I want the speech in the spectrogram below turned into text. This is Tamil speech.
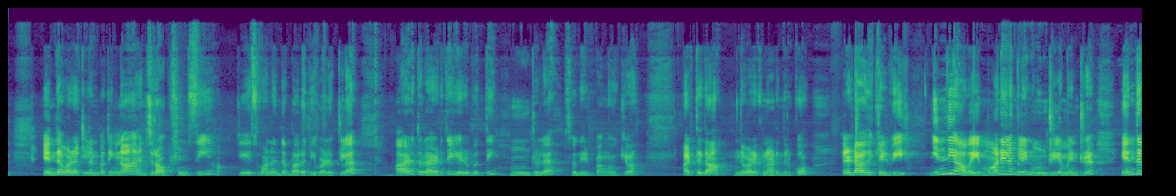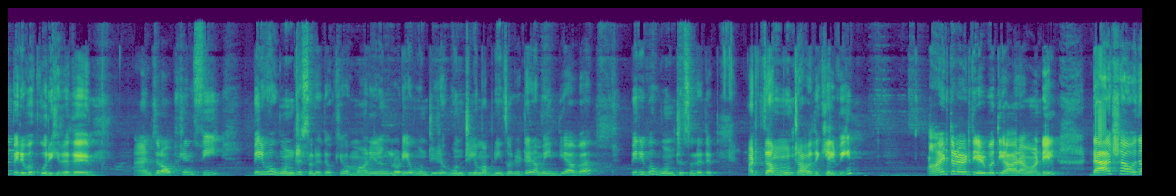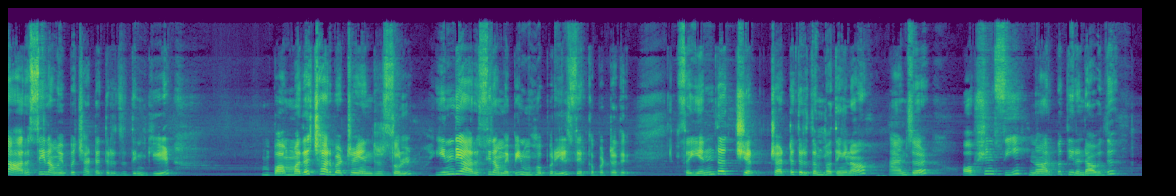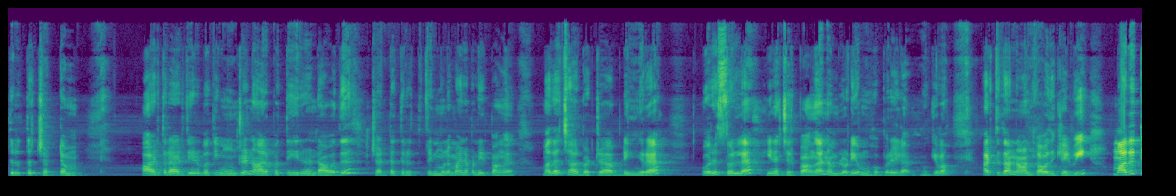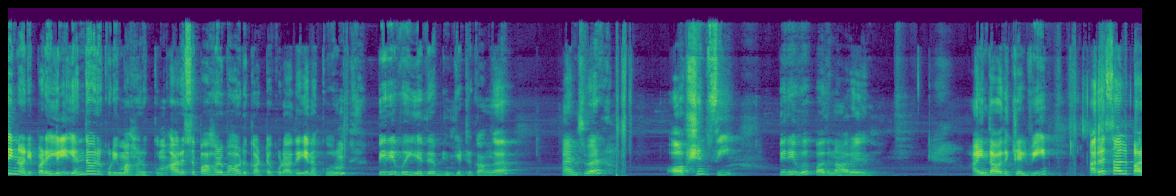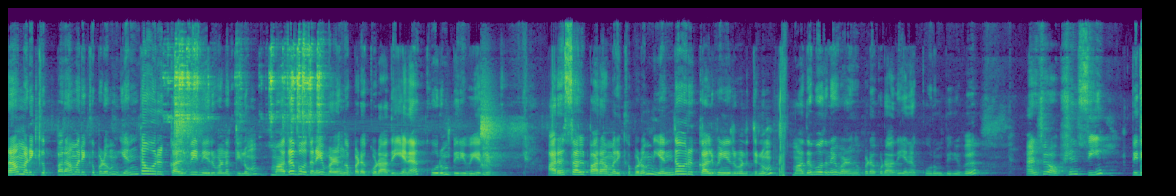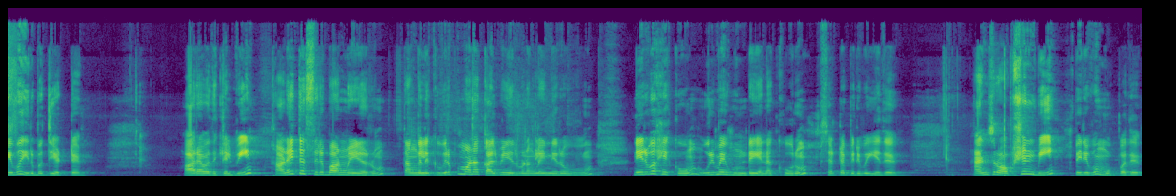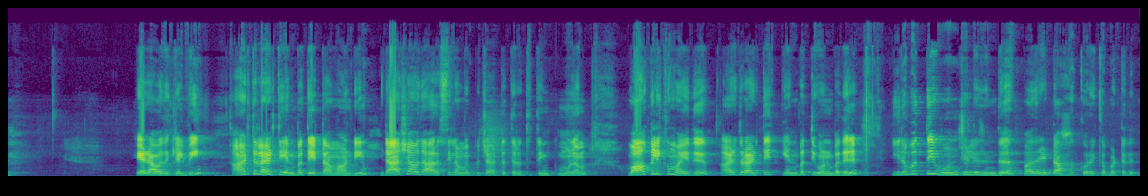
எந்த வழக்கில்னு பார்த்தீங்கன்னா answer option C Kesavananda Bharati வழக்கில் ஆயிரத்தி தொள்ளாயிரத்தி எழுபத்தி மூன்றில் சொல்லியிருப்பாங்க ஓகேவா அடுத்ததாக இந்த வழக்கு நடந்திருக்கும். இரண்டாவது கேள்வி இந்தியாவை மாநிலங்களின் ஒன்றியம் என்று எந்த பிரிவு கூறுகிறது? ஆன்சர் ஆப்ஷன் சி பிரிவு ஒன்று சொல்லுது ஓகேவா மாநிலங்களுடைய ஒன்றிய ஒன்றியம் அப்படின்னு சொல்லிட்டு நம்ம இந்தியாவை பிரிவு ஒன்று சொல்லுது. அடுத்ததாக மூன்றாவது கேள்வி ஆயிரத்தி தொள்ளாயிரத்தி எழுபத்தி ஆறாம் ஆண்டில் டேஷாவது அரசியல் அமைப்பு சட்ட திருத்தத்தின் கீழ் ப மதச்சார்பற்ற என்ற சொல் இந்திய அரசியல் அமைப்பின் முகப்புரியில் சேர்க்கப்பட்டது. ஸோ எந்த சட் சட்ட திருத்தம்னு பார்த்தீங்கன்னா ஆன்சர் ஆப்ஷன் சி நாற்பத்தி இரண்டாவது திருத்தச் சட்டம் ஆயிரத்தி தொள்ளாயிரத்தி எழுபத்தி மூன்று நாற்பத்தி இரண்டாவது சட்ட திருத்தத்தின் மூலமாக என்ன பண்ணியிருப்பாங்க மதச்சார்பற்ற அப்படிங்கிற ஒரு சொல்ல இணைச்சிருப்பாங்க நம்மளுடைய முகப்புரையில். ஓகேவா அடுத்ததான் நான்காவது கேள்வி. மதத்தின் அடிப்படையில் எந்த ஒரு குடிமகனுக்கும் அரசு பாகுபாடு காட்டக்கூடாது என கூறும் பிரிவு எது அப்படின்னு கேட்டிருக்காங்க? ஆன்சர் ஆப்ஷன் சி பிரிவு பதினாறு. ஐந்தாவது கேள்வி. அரசால் பராமரிக்க பராமரிக்கப்படும் எந்த ஒரு கல்வி நிறுவனத்திலும் மத போதனை வழங்கப்படக்கூடாது என கூறும் பிரிவு எது? அரசால் பராமரிக்கப்படும் எந்த ஒரு கல்வி நிறுவனத்திலும் மத போதனை வழங்கப்படக்கூடாது என கூறும் பிரிவு. ஆன்சர் ஆப்ஷன் சி பிரிவு இருபத்தி எட்டு. ஆறாவது கேள்வி. அனைத்து சிறுபான்மையினரும் தங்களுக்கு விருப்பமான கல்வி நிறுவனங்களை நிறுவவும் நிர்வகிக்கவும் உரிமை உண்டு என கூறும் சட்டப்பிரிவு எது? ஆன்சர் ஆப்ஷன் பி பிரிவு முப்பது. ஏழாவது கேள்வி. ஆயிரத்தி தொள்ளாயிரத்தி எண்பத்தி எட்டாம் ஆண்டின் டேஷாவது அரசியலமைப்பு சட்ட திருத்தத்தின் மூலம் வாக்களிக்கும் வயது ஆயிரத்தி தொள்ளாயிரத்தி எண்பத்தி ஒன்பதில் இருபத்தி ஒன்றிலிருந்து பதினெட்டாக குறைக்கப்பட்டது.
